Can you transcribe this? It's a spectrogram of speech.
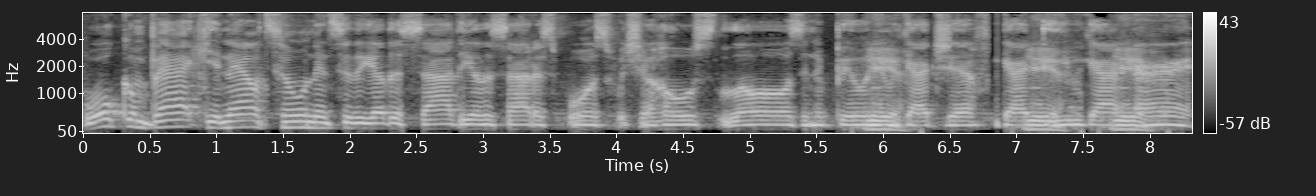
Welcome back. You're now tuned into the other side, the other side of sports with your host, Laws in the building. Yeah. We got Jeff, we got Yeah. D, we got Yeah. Aaron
